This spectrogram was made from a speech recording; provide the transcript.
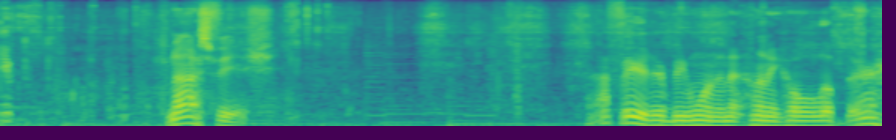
Yep. Nice fish. I figured there'd be one in that honey hole up there.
